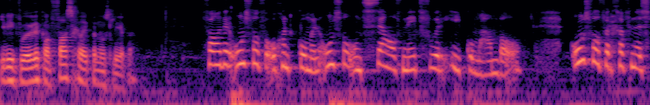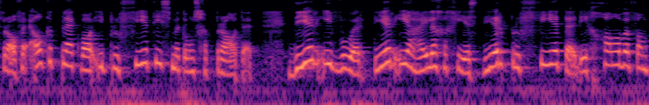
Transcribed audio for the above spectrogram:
hierdie woorde kan vasgryp in ons lewe? Vader, ons wil ver oggend kom en ons wil onsself net voor U kom humble. Ons wil vergifnis vra vir elke plek waar U profeties met ons gepraat het. Deur U woord, deur U Heilige Gees, deur profete, die gawe van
